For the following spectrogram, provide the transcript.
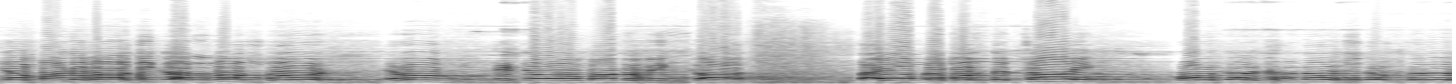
এটা মানবাধিকার লঙ্ঘন এবং এটা অমানবিক কাজ। তাই আমরা বলতে চাই কলকারখানা অধিদপ্তরের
